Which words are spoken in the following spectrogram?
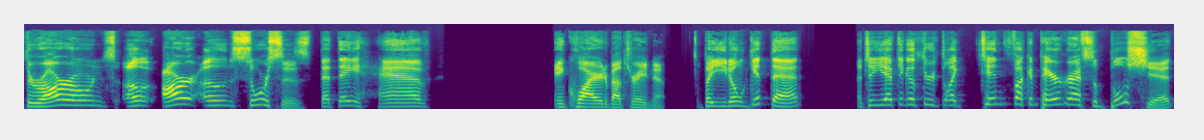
through our own our own sources that they have inquired about trading up. But you don't get that until you have to go through like 10 fucking paragraphs of bullshit.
